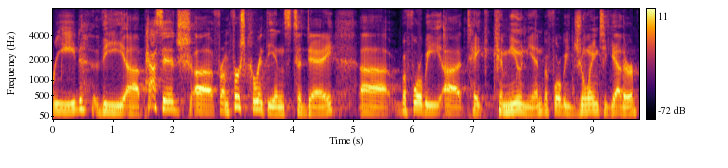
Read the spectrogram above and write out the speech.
read the uh, passage uh, from 1 Corinthians today uh, before we uh, take communion, before we join together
